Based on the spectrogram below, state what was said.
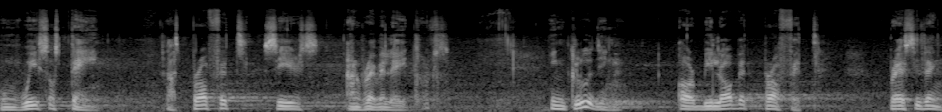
whom we sustain as prophets, seers, and revelators, including our beloved prophet, President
